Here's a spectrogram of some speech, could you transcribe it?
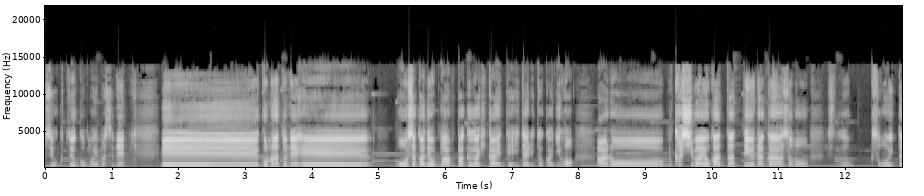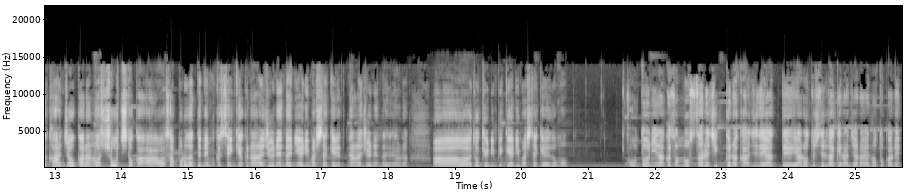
強く強く思いますね。えー、この後ね、えー大阪でも万博が控えていたりとか、日本、あのー、昔は良かったっていう、なんか、その、そういった感情からの招致とか、あ札幌だってね、昔1970年代にやりましたけれど、70年代だよな。あ東京オリンピックやりましたけれども、本当になんかそのノスタルジックな感じでやって、やろうとしてるだけなんじゃないのとかね、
